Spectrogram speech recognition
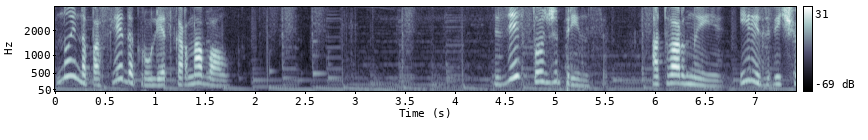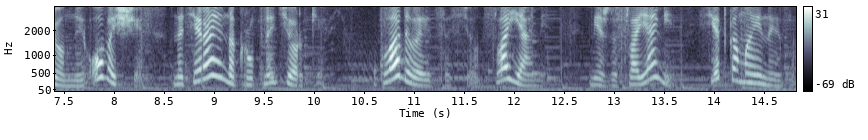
Ну и напоследок рулет-карнавал. Здесь тот же принцип. Отварные или запеченные овощи натираю на крупной терке. Укладывается все слоями. Между слоями сетка майонеза.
